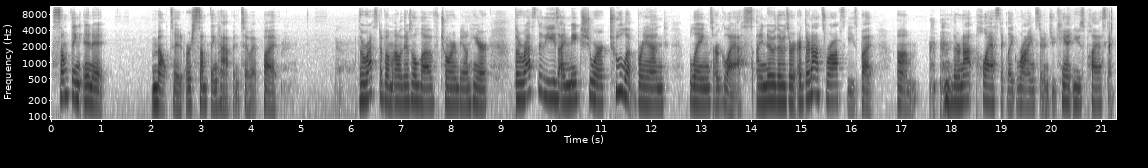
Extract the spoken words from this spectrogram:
something in it melted or something happened to it. But the rest of them, oh, there's a love charm down here. The rest of these, I make sure Tulip brand blings are glass. I know those are, they're not Swarovskis, but um, they're not plastic like rhinestones. You can't use plastic.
